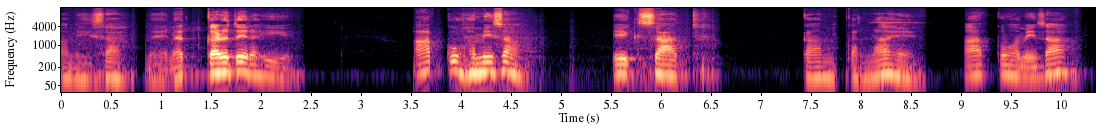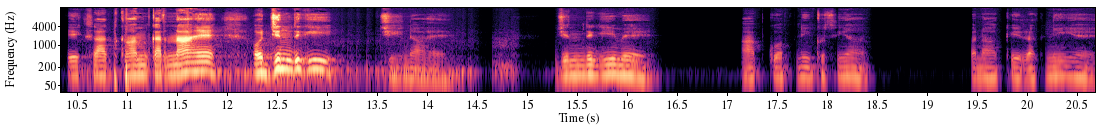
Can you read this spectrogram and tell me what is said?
हमेशा मेहनत करते रहिए। आपको हमेशा एक साथ काम करना है। आपको हमेशा एक साथ काम करना है और ज़िंदगी जीना है। ज़िंदगी में आपको अपनी खुशियाँ बना के रखनी है।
